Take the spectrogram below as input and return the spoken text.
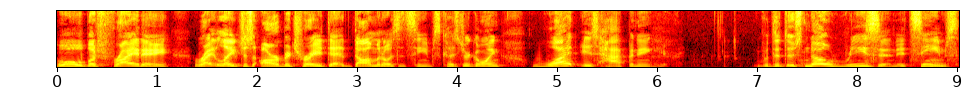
Oh, but Friday. Right? Like just arbitrary de- dominoes, it seems. Because you're going, what is happening here? There's no reason, it seems,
